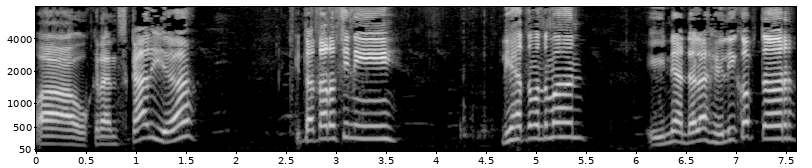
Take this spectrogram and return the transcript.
Wow, keren sekali ya. Kita taruh sini. Lihat teman-teman. Ini adalah helikopter.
